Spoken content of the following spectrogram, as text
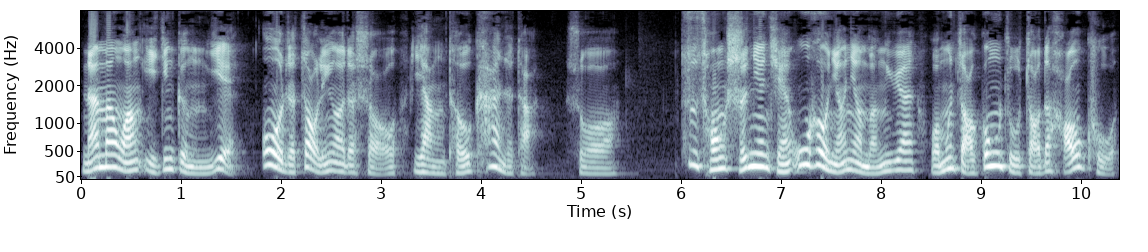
南蛮王已经哽咽，握着赵灵儿的手，仰头看着她说：“自从十年前巫后娘娘蒙冤，我们找公主找得好苦。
